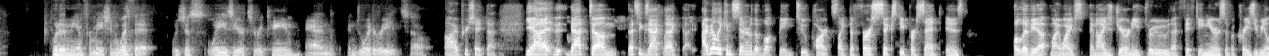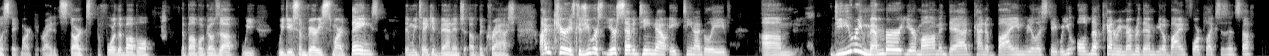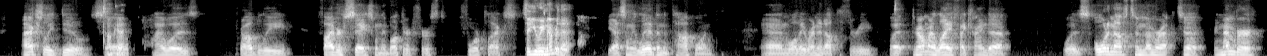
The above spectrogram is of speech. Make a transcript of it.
put in the information with it was just way easier to retain and enjoy to read. So Oh, I appreciate that. Yeah, that um, that's exactly like I really consider the book being two parts. Like the first 60% is Olivia, my wife's and I's journey through that 15 years of a crazy real estate market, right? It starts before the bubble, the bubble goes up, we we do some very smart things, then we take advantage of the crash. I'm curious because you were you're 17 now, 18, I believe. Um, do you remember your mom and dad kind of buying real estate? Were you old enough to kind of remember them, you know, buying fourplexes and stuff? I actually do. So okay. I was probably five or six when they bought their first fourplex. So you remember that? Yes, and we lived in the top one, and well, they rented out the three. But throughout my life, I kind of was old enough to memorize to remember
